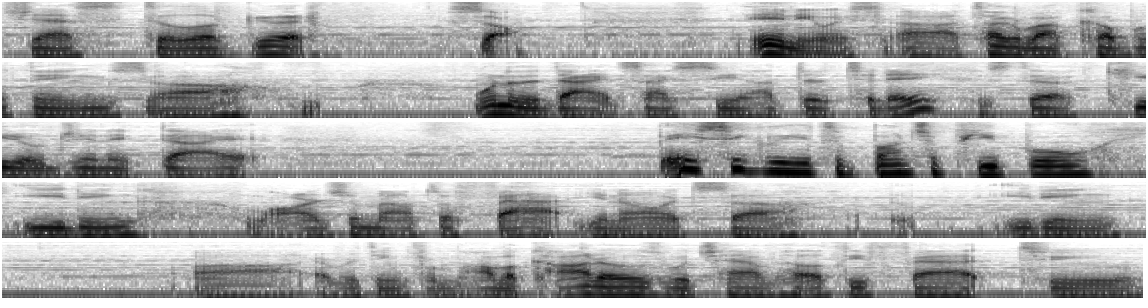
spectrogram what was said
just to look good. So, anyways, uh, talk about a couple things. Uh, one of the diets I see out there today is the ketogenic diet. Basically, it's a bunch of people eating large amounts of fat. You know, it's uh, eating uh, everything from avocados, which have healthy fat, to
